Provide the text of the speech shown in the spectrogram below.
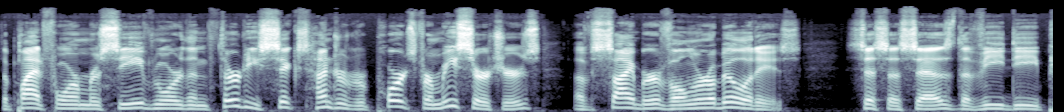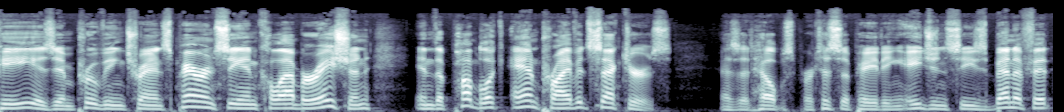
the platform received more than 3,600 reports from researchers of cyber vulnerabilities. CISA says the VDP is improving transparency and collaboration in the public and private sectors, as it helps participating agencies benefit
